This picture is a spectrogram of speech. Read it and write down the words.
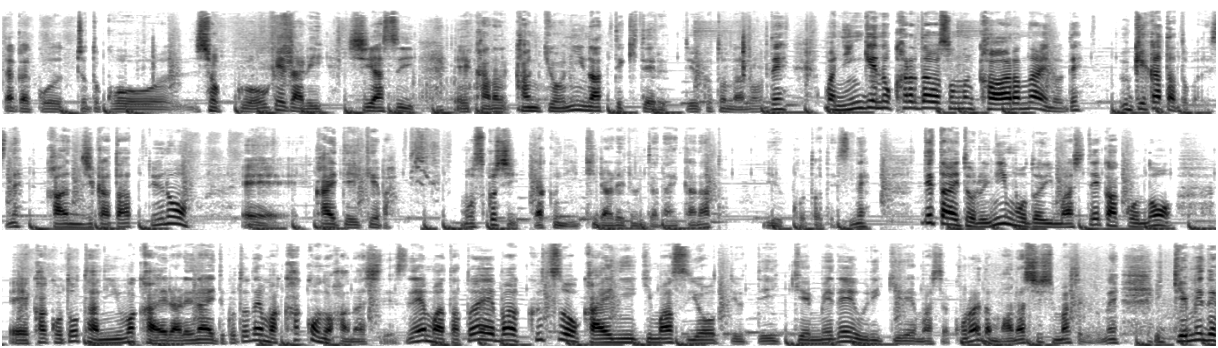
なんかこうちょっとこうショックを受けたりしやすい、えー、から環境になってきてるっていうことなので、まあ、人間の体はそんなに変わらないので受け方とかですね感じ方っていうのを、えー、変えていけばもう少し楽に生きられるんじゃないかなということですね。で、タイトルに戻りまして、過去の、えー、過去と他人は変えられないということで、まあ、過去の話ですね。まあ、例えば、靴を買いに行きますよって言って、1軒目で売り切れました。この間も話しましたけどね、1軒目で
